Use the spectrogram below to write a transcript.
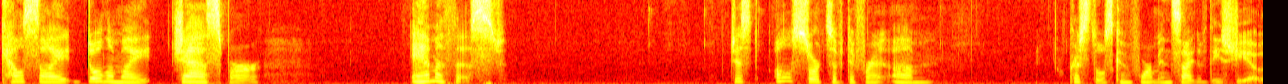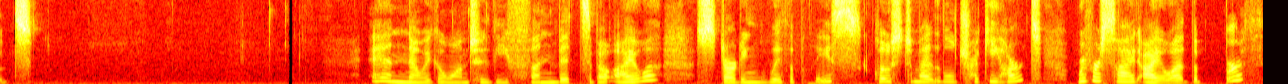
calcite, dolomite, jasper, amethyst. Just all sorts of different um, crystals can form inside of these geodes. And now we go on to the fun bits about Iowa, starting with a place close to my little Trekkie heart, Riverside, Iowa, the birth,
